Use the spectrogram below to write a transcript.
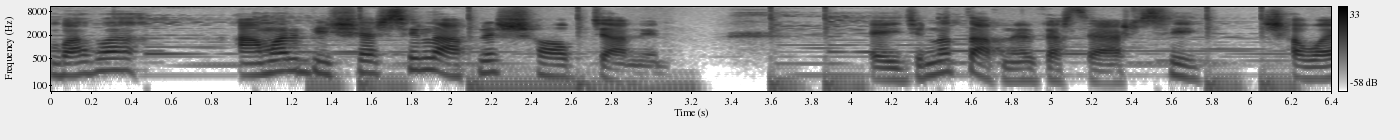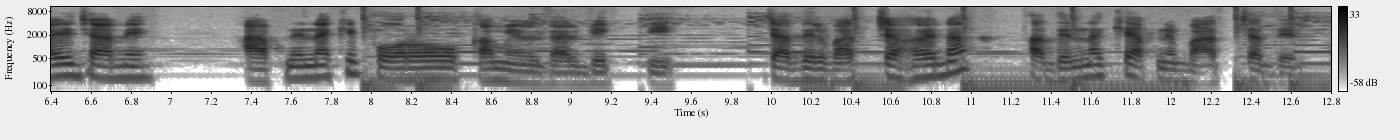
বাবা আমার বিশ্বাস ছিল আপনি সব জানেন। এই জন্য তো আপনার কাছে আসছি। সবাই জানে। আপনি নাকি বড় কামেলদার ব্যক্তি। যাদের বাচ্চা হয় না তাদের নাকি আপনি বাচ্চা দেন।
